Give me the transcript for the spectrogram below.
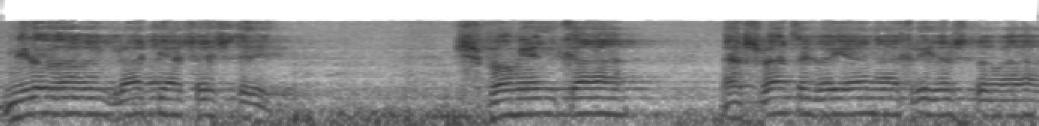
Milovaní bratia a sestry, spomienka na svatého Jana Christova,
